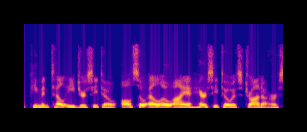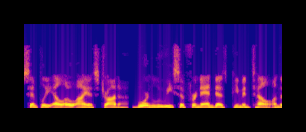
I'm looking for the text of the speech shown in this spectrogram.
Pimentel Ejercito, also Loi Ejercito Estrada or simply Loi Estrada, born Luisa Fernandez Pimentel on 2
